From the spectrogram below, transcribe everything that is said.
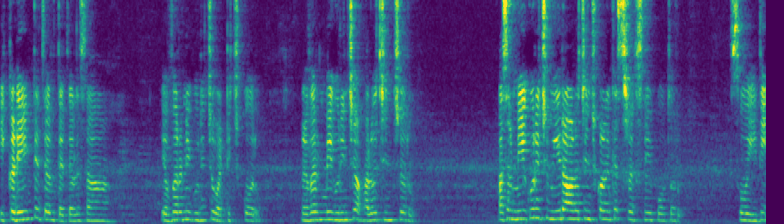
ఇక్కడ ఏంటి జరుగుతాయి తెలుసా? ఎవరిని గురించి పట్టించుకోరు. ఎవరు మీ గురించి ఆలోచించరు. అసలు మీ గురించి మీరు ఆలోచించుకోవడానికి స్ట్రెస్ అయిపోతారు. సో ఇది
